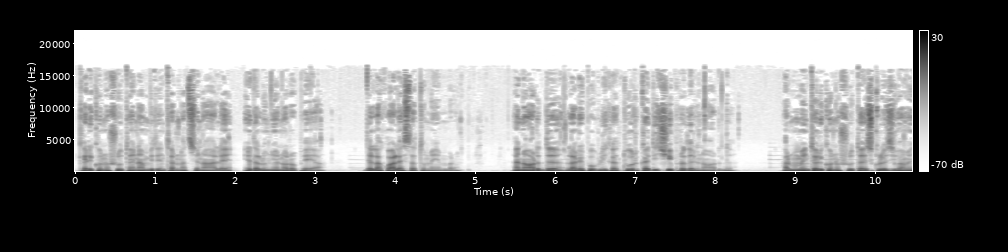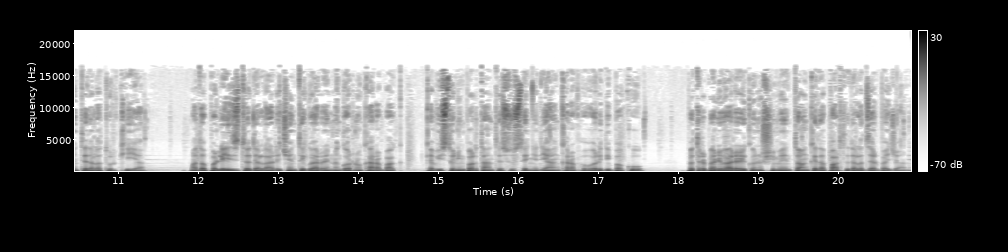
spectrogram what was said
che è riconosciuta in ambito internazionale e dall'Unione Europea, della quale è stato membro. A nord la Repubblica Turca di Cipro del Nord, al momento riconosciuta esclusivamente dalla Turchia, ma dopo l'esito della recente guerra in Nagorno-Karabakh, che ha visto un importante sostegno di Ankara a favore di Baku, potrebbe arrivare al riconoscimento anche da parte dell'Azerbaigian.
